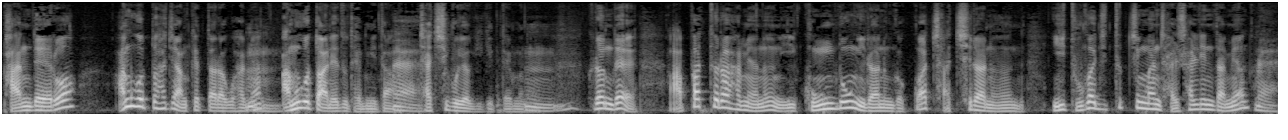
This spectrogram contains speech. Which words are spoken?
반대로 아무것도 하지 않겠다라고 하면 음. 아무것도 안 해도 됩니다. 네. 자치구역이기 때문에. 음, 그런데 아파트라 하면은 이 공동이라는 것과 자치라는 이 두 가지 특징만 잘 살린다면 네.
